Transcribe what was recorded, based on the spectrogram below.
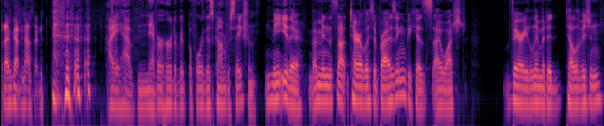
but I've got nothing. I have never heard of it before this conversation. Me either. I mean, it's not terribly surprising because I watched very limited television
